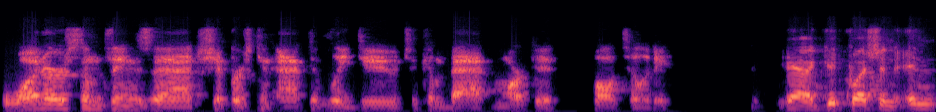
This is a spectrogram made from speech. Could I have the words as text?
what are some things that shippers can actively do to combat market volatility? Yeah, good question. And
